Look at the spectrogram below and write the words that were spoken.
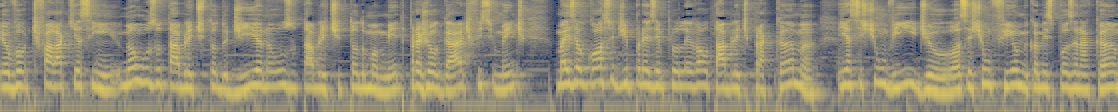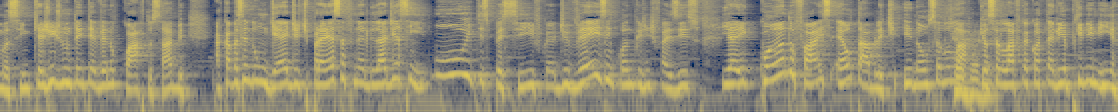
Eu vou te falar que, assim, não uso o tablet todo dia, não uso o tablet todo momento para jogar dificilmente, mas eu gosto de, por exemplo, levar o tablet pra cama e assistir um vídeo ou assistir um filme com a minha esposa na cama, assim, que a gente não tem TV no quarto, sabe? Acaba sendo um gadget para essa finalidade, e assim, muito específico, é de vez em quando que a gente faz isso. E aí, quando faz, é o tablet e não o celular, porque o celular fica com a telinha pequenininha.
